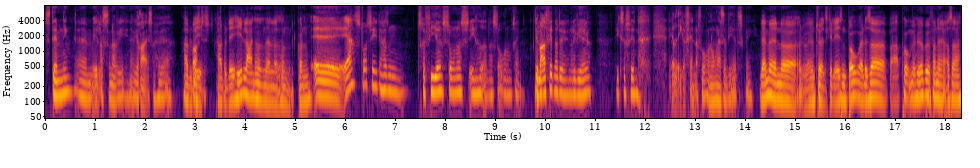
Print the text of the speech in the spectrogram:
stemning. Øhm, ellers så når vi, når vi rejser, hører jeg Har du, oftest. det, har du det i hele lejligheden, eller sådan kun? Øh, ja, stort set. Jeg har sådan 3-4 Sonos enheder, der står rundt omkring. Det er Mm. meget fedt, når det, når det virker. Ikke så fedt. Jeg ved ikke, hvad fanden der får nogen, altså virker det sgu ikke. Hvad med, når du eventuelt skal læse en bog? Er det så bare på med hørebøfferne, og så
